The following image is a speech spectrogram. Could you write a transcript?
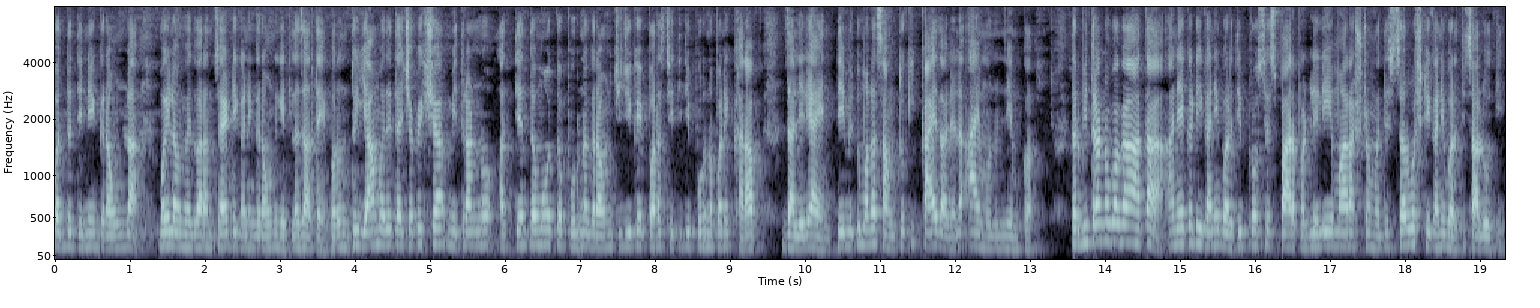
पद्धतीने ग्राउंडला महिला उमेदवारांचं या ठिकाणी ग्राउंड घेतलं जात आहे परंतु यामध्ये त्याच्यापेक्षा मित्रांनो अत्यंत महत्त्वपूर्ण ग्राउंडची जी काही परिस्थिती ती पूर्णपणे खराब झालेली आहे. ते मी तुम्हाला सांगतो की काय झालेलं आहे म्हणून नेमकं. तर मित्रांनो बघा आता अनेक ठिकाणी भरती प्रोसेस पार पडलेली आहे. महाराष्ट्रामध्ये सर्वच ठिकाणी भरती चालू होती.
